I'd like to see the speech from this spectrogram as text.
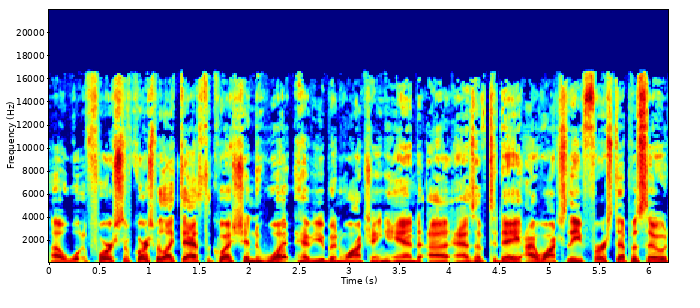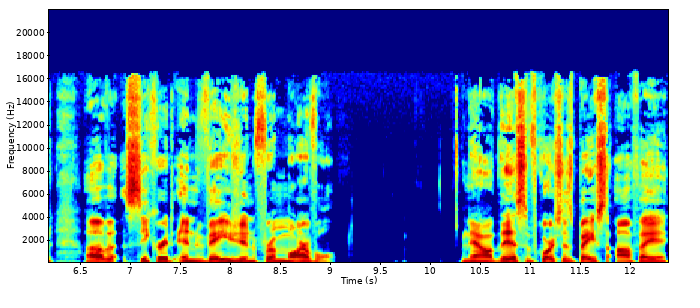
Uh, first, of course, we like to ask the question, What have you been watching? And as of today, I watched the first episode of Secret Invasion from Marvel. Now, this, of course, is based off a,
